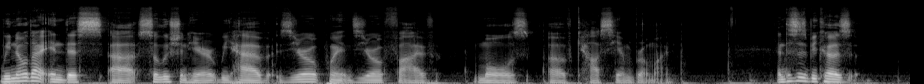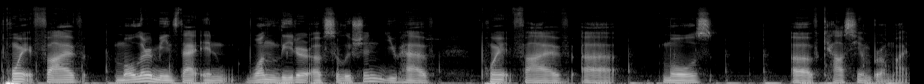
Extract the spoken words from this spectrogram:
we know that in this uh, solution here, we have 0.05 moles of calcium bromide. And this is because 0.5 molar means that in one liter of solution, you have 0.5 uh, moles of calcium bromide.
